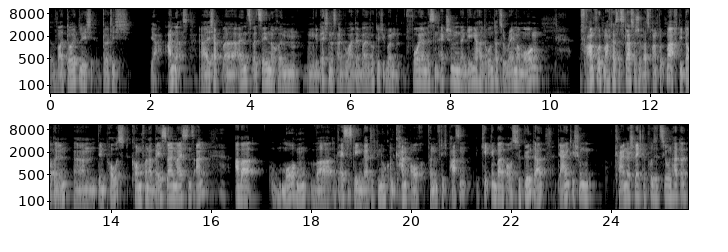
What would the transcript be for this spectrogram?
war deutlich, deutlich ja, anders. Ja, ich habe äh, ein, zwei Szenen noch in, im Gedächtnis halt, wo halt der Ball wirklich über vorher ein bisschen Action, dann ging er halt runter zu Raymer Morgan Frankfurt macht das das Klassische, was Frankfurt macht. Die doppeln ähm, den Post, kommen von der Baseline meistens an, aber Morgen war geistesgegenwärtig genug und kann auch vernünftig passen. Kickt den Ball raus zu Günther, der eigentlich schon keine schlechte Position hatte,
